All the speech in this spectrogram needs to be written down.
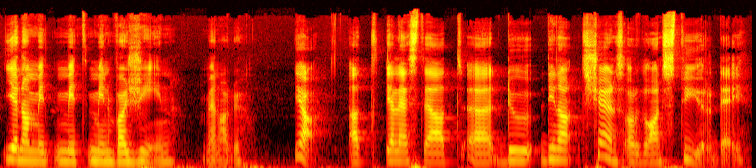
Genom mitt, mitt, min vagin menar du? Ja, att jag läste att eh, du, dina könsorgan styr dig.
